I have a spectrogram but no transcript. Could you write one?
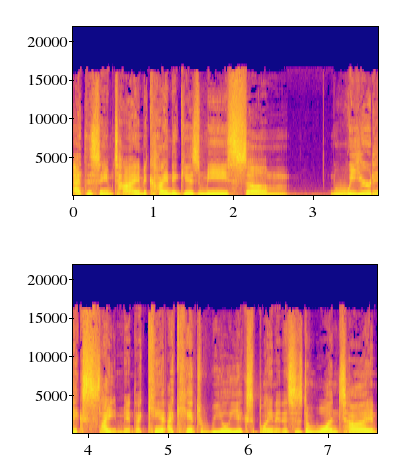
At the same time, it kind of gives me some weird excitement. I can't I can't really explain it. This is the one time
